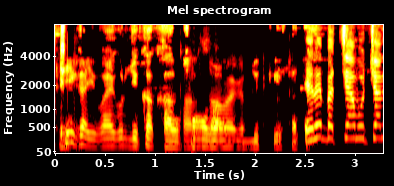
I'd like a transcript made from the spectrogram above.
ਠੀਕ ਹੈ ਜੀ ਵਾਹਿਗੁਰੂ ਜੀ ਕਾ ਖਾਲਸਾ ਖਾਲਸਾ, ਵਾਹਿਗੁਰੂ ਜੀ ਕੀ ਫਤਿਹ। ਇਹਦੇ ਬੱਚਿਆਂ ਬੁੱਚਿਆਂ ਦੀ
